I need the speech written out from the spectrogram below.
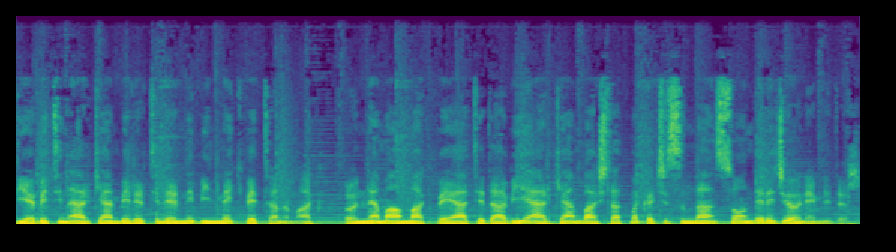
diyabetin erken belirtilerini bilmek ve tanımak, önlem almak veya tedaviyi erken başlatmak açısından son derece önemlidir.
